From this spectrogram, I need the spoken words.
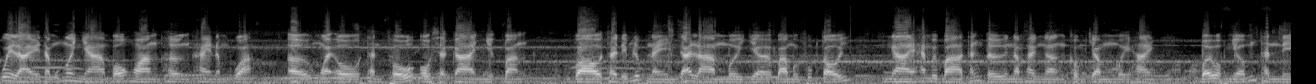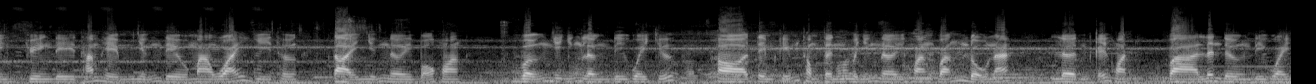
quay lại tại một ngôi nhà bỏ hoang hơn 2 năm qua ở ngoại ô thành phố Osaka, Nhật Bản. Vào thời điểm lúc này đã là 10 giờ 30 phút tối, ngày 23 tháng 4 năm 2012, bởi một nhóm thanh niên chuyên đi thám hiểm những điều ma quái dị thường tại những nơi bỏ hoang. Vẫn như những lần đi quay trước, họ tìm kiếm thông tin về những nơi hoang vắng đổ nát, lên kế hoạch và lên đường đi quay.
